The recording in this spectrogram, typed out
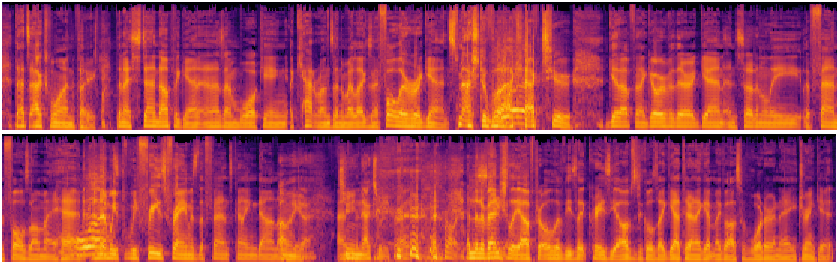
that's Act One. Like, then I stand up again, and as I'm walking, a cat runs under my legs, and I fall over again. Smash to black. What? Act Two. Get up, and I go over there again, and suddenly the fan falls on my head, and then we we freeze frame as the fan's coming down on Oh my me. god. And- Tune in next week, right? and then eventually, after all of these like crazy obstacles, I get there and I get my glass of water and I drink it.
